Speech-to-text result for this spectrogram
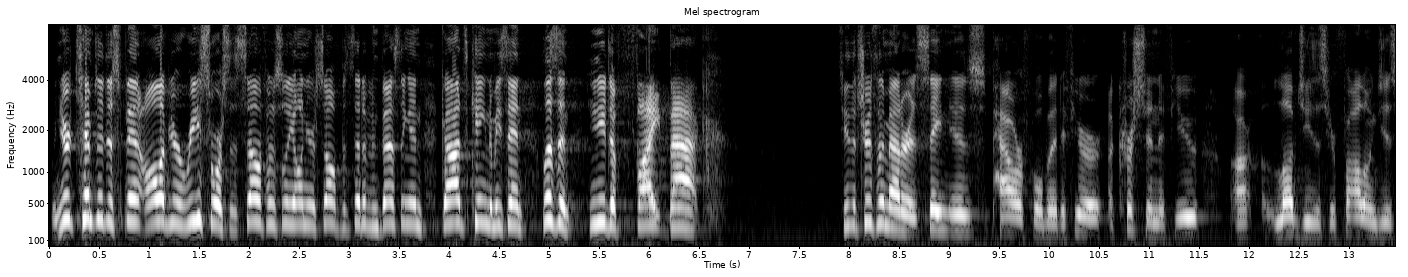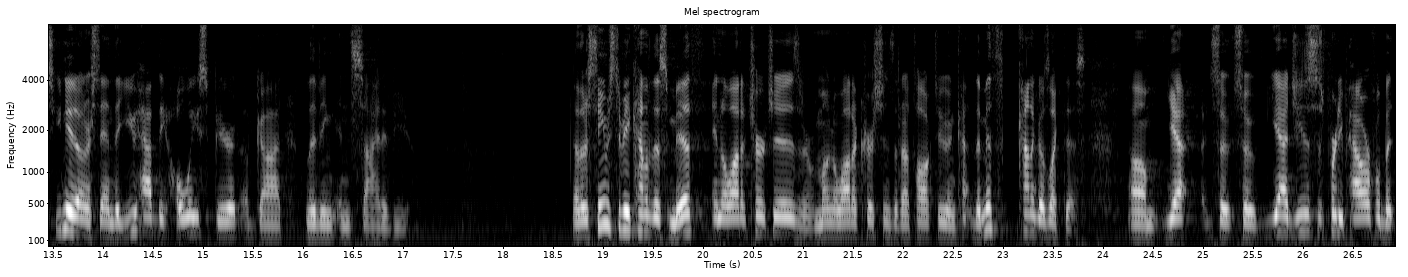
When you're tempted to spend all of your resources selfishly on yourself instead of investing in God's kingdom, he's saying, listen, you need to fight back. See, the truth of the matter is, Satan is powerful, but if you're a Christian, if you are, love Jesus, you're following Jesus, you need to understand that you have the Holy Spirit of God living inside of you. Now, there seems to be kind of this myth in a lot of churches or among a lot of Christians that I talk to, and the myth kind of goes like this um, yeah, so, so yeah, Jesus is pretty powerful, but,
